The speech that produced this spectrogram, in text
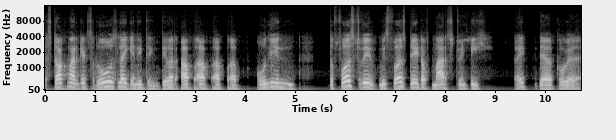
the stock markets rose like anything. They were up, up, up, up. Only in first wave, means first date of March 20, right? The COVID,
